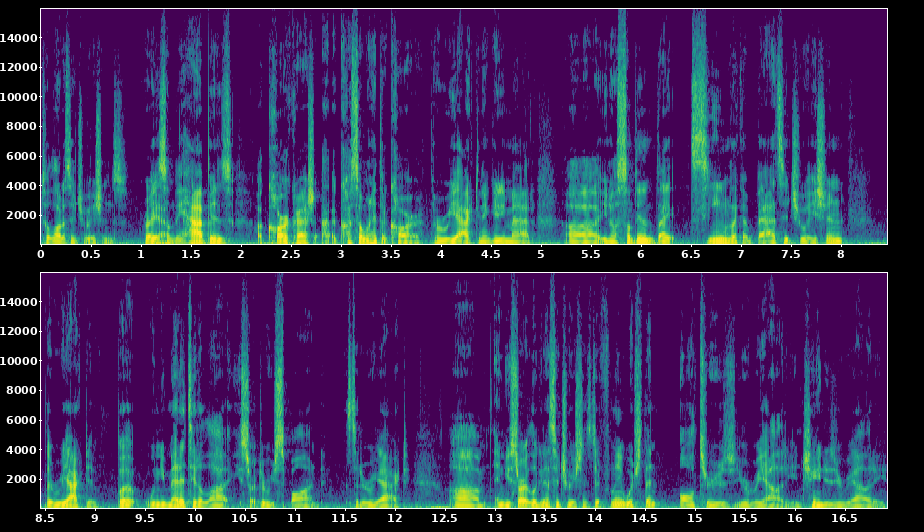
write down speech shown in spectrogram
to a lot of situations, right? Yeah. Something happens, a car crash, someone hit their car, they're reacting, they're getting mad. Uh, you know, something that seems like a bad situation, they're reactive. But when you meditate a lot, you start to respond instead of react um, and you start looking at situations differently, which then alters your reality and changes your reality.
